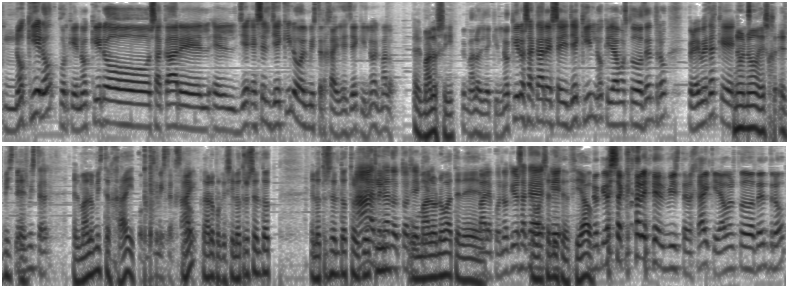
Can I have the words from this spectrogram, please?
no quiero, porque no quiero sacar el, el ¿Es el Jekyll o el Mr. Hyde? Es Jekyll, ¿no? El malo. El malo sí. El malo Jekyll. No quiero sacar ese Jekyll, ¿no? Que llevamos todos dentro, pero hay veces que... No, no, es, es, Mr. es Mr. el malo Mr. Hyde. Pues es Mr. ¿no? Hyde. Claro, porque si el otro es el doc- el otro es el Dr. Ah, Jekyll, verdad, Dr. un Jekyll. malo no va a tener. Vale, pues no quiero sacar... no va a ser eh, licenciado. no quiero sacar el Mr. Hyde, que llevamos todos dentro,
